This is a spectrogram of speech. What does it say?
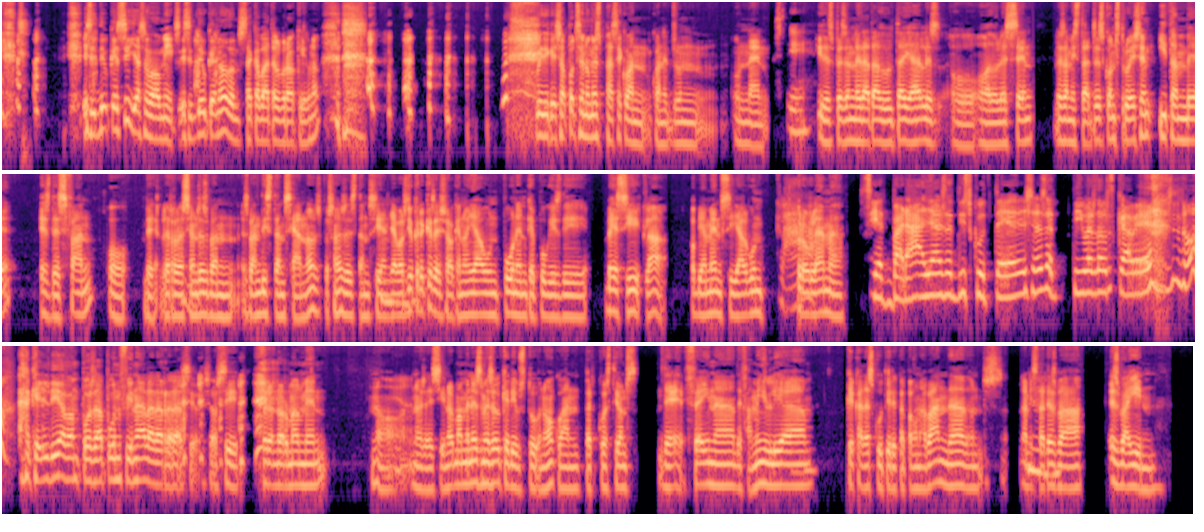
I si et diu que sí, ja sou amics. I si et diu que no, doncs s'ha acabat el bròquil, no? Vull dir que això potser només passa quan, quan ets un, un nen. Sí. I després en l'edat adulta ja les, o, o adolescent les amistats es construeixen i també es desfan o bé, les relacions es van, es van distanciant, no? Les persones es distancien. Mm. Mm. Llavors jo crec que és això, que no hi ha un punt en què puguis dir bé, sí, clar, òbviament, si hi ha algun Clar. problema Si et baralles, et discuteixes, et tibes dels cabells, no? aquell dia van posar punt final a la relació, això sí, però normalment no, Ja. no és així. Normalment és més el que dius tu, no? Quan per qüestions de feina, de família, que cadascú tira cap a una banda, doncs l'amistat Mm. es va esvaint.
